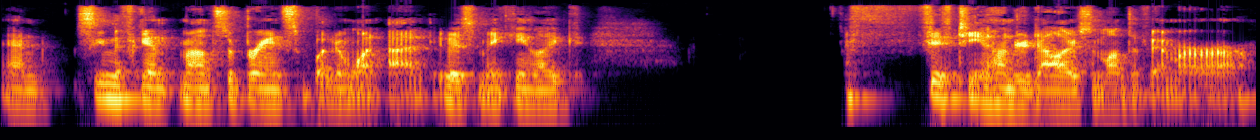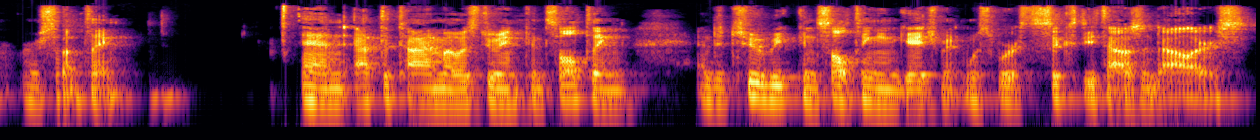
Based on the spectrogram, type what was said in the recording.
and significant amounts of brain sweat and whatnot, it was making like $1,500 a month of MRR or something. And at the time I was doing consulting and a two week consulting engagement was worth $60,000.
